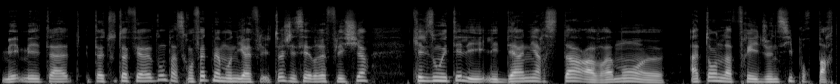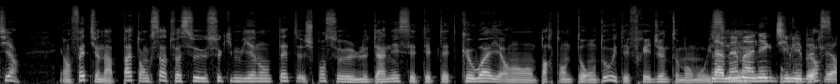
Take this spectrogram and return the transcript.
Mais, mais tu as, tout à fait raison, parce qu'en fait, même on y réfléchit. Toi, j'essaie de réfléchir quelles ont été les, dernières stars à vraiment euh, attendre la free agency pour partir? Et en fait, il n'y en a pas tant que ça. Tu vois, ceux, qui me viennent en tête, je pense que le dernier, c'était peut-être Kawhi en partant de Toronto. Il était free agent au moment où il La même année que Jimmy Butler.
